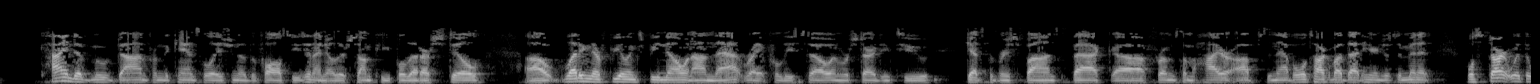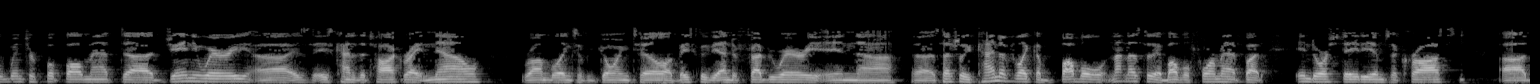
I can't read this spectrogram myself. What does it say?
kind of moved on from the cancellation of the fall season. I know there's some people that are still uh, letting their feelings be known on that, rightfully so, and we're starting to get some response back uh, from some higher ups and that. But we'll talk about that here in just a minute. We'll start with the winter football, Matt. Uh, January uh, is is kind of the talk right now. Rumblings of going till uh, basically the end of February in uh, uh, essentially kind of like a bubble, not necessarily a bubble format, but indoor stadiums across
